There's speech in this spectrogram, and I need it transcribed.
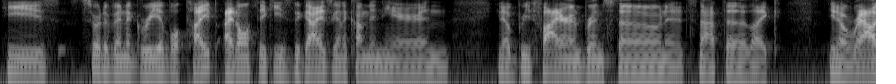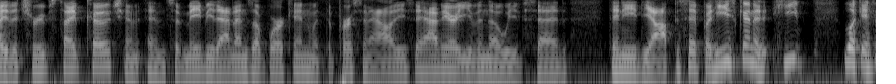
He's sort of an agreeable type. I don't think he's the guy who's going to come in here and you know breathe fire and brimstone, and it's not the like you know rally the troops type coach. And, and so maybe that ends up working with the personalities they have here, even though we've said they need the opposite. But he's gonna he look if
